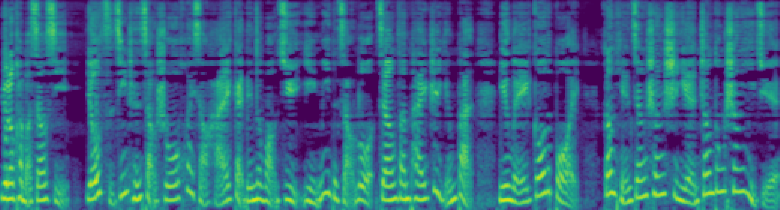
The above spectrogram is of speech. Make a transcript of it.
娱乐快报消息：由紫金陈小说《坏小孩》改编的网剧《隐秘的角落》将翻拍日影版，名为《Gold Boy》，冈田将生饰演张东升一角。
